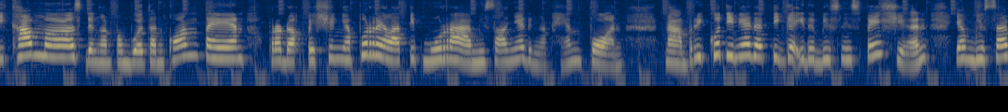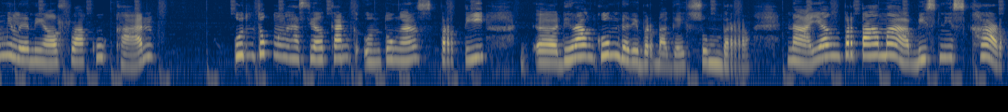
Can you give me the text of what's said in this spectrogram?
e-commerce, dengan pembuatan konten, produk passionnya pun relatif murah, misalnya dengan handphone. Nah, berikut ini ada tiga ide bisnis passion yang bisa millennials lakukan untuk menghasilkan keuntungan seperti e, dirangkum dari berbagai sumber. Nah, yang pertama, bisnis card.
